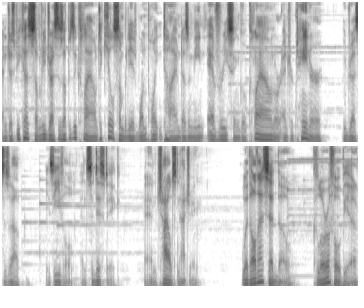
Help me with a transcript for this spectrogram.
and just because somebody dresses up as a clown to kill somebody at one point in time doesn't mean every single clown or entertainer who dresses up is evil and sadistic and child snatching. With all that said, though, coulrophobia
